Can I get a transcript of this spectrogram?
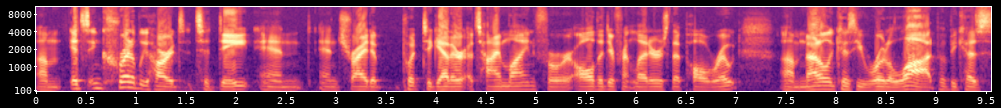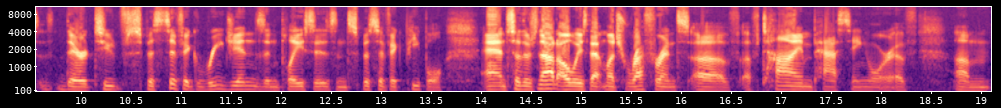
Um, it's incredibly hard to date and and try to put together a timeline for all the different letters that Paul wrote. Um, not only because he wrote a lot, but because they're to specific regions and places and specific people, and so there's not always that much reference of of time passing or of um,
